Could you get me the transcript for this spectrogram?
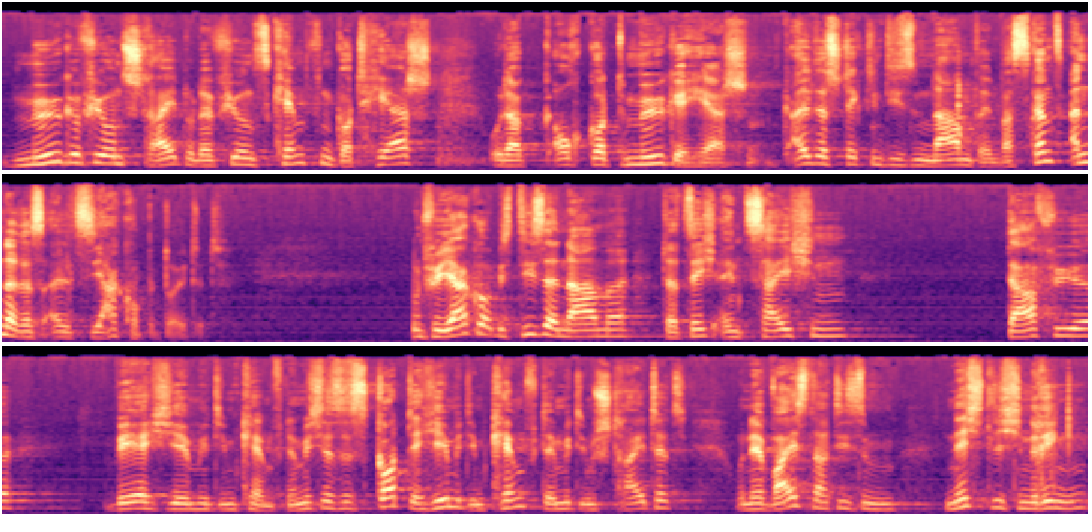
möge für uns streiten oder für uns kämpfen, Gott herrscht oder auch Gott möge herrschen. All das steckt in diesem Namen drin, was ganz anderes als Jakob bedeutet. Und für Jakob ist dieser Name tatsächlich ein Zeichen dafür, wer hier mit ihm kämpft. Nämlich es ist Gott, der hier mit ihm kämpft, der mit ihm streitet. Und er weiß nach diesem nächtlichen Ring,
